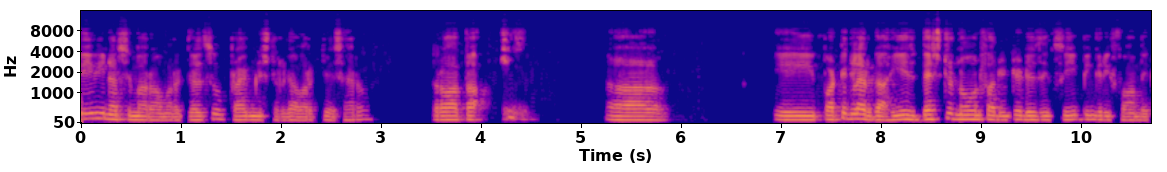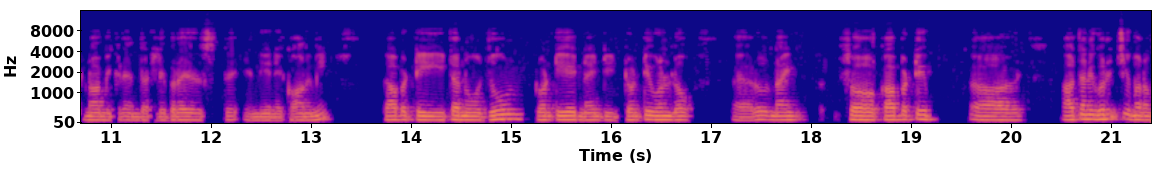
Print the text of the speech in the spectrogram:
పివి నరసింహారావు మనకు తెలుసు ప్రైమ్ మినిస్టర్గా వర్క్ చేశారు. తర్వాత ఈ పర్టికులర్గా is best known for introducing sweeping reform economic and that liberalize the Indian economy. కాబట్టి ఇతను June twenty eight nineteen twenty వన్లో అయ్యారు. నైన్ సో కాబట్టి అతని గురించి మనం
